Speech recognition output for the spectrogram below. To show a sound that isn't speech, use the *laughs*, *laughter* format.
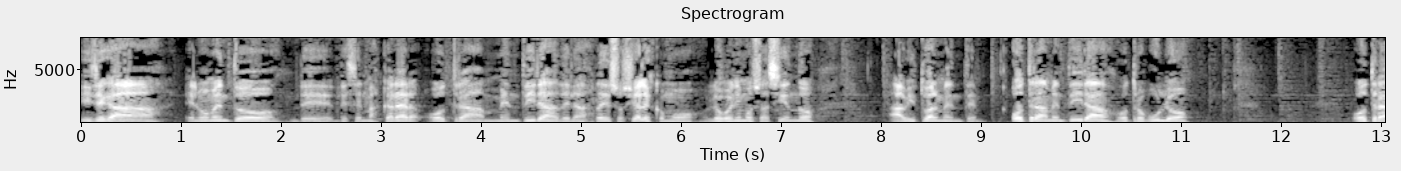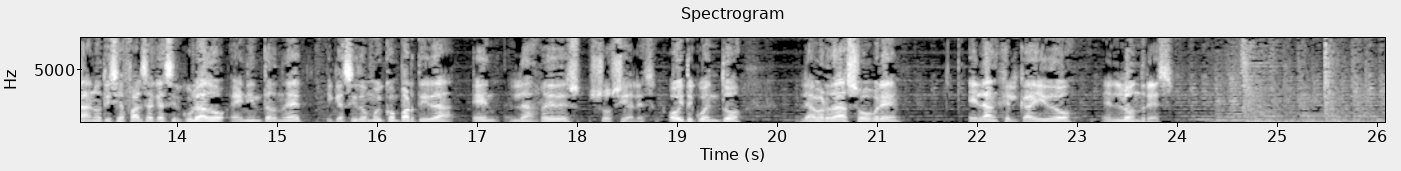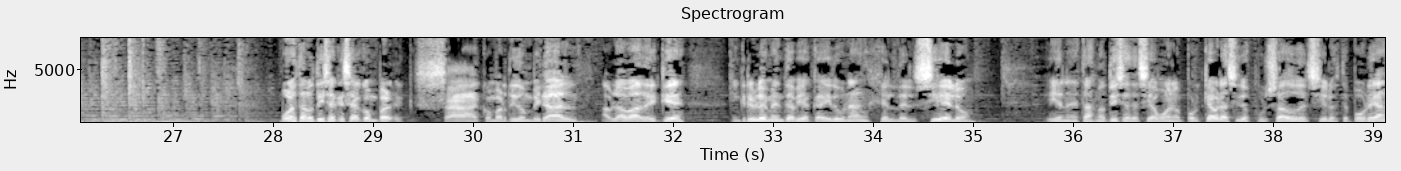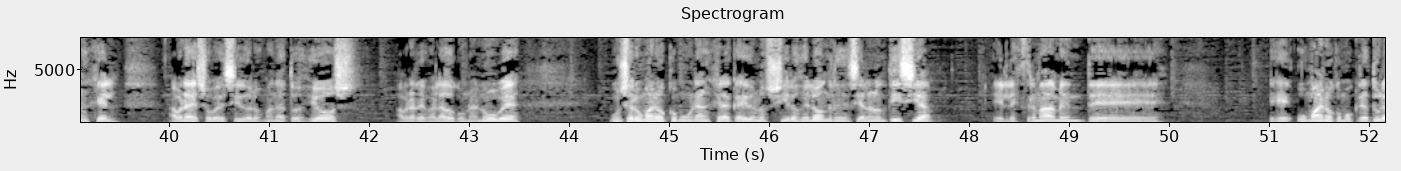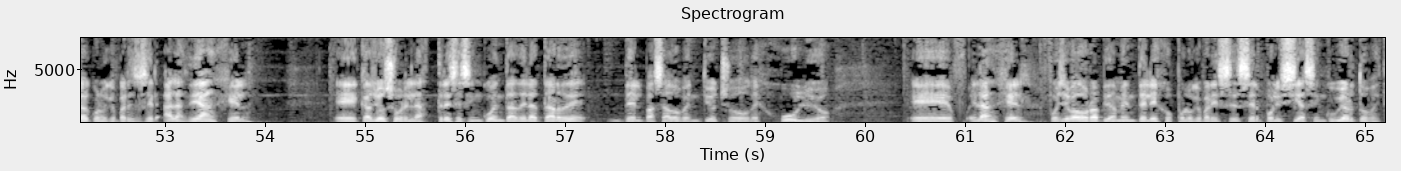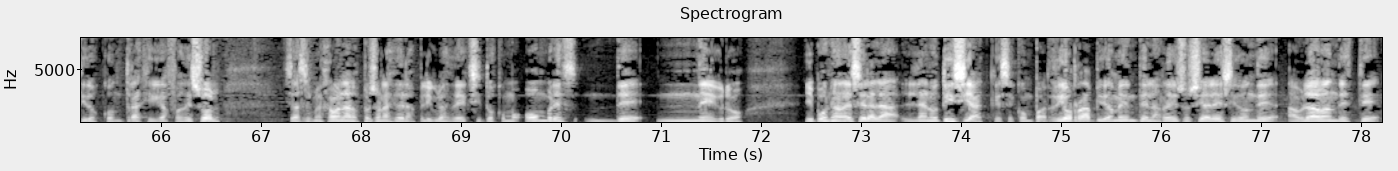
Y llega el momento de desenmascarar otra mentira de las redes sociales como lo venimos haciendo habitualmente. Otra mentira, otro bulo, otra noticia falsa que ha circulado en internet y que ha sido muy compartida en las redes sociales. Hoy te cuento la verdad sobre el ángel caído en Londres. Bueno, esta noticia que se ha, convertido en viral hablaba de que increíblemente había caído un ángel del cielo y en estas noticias decía, bueno, ¿por qué habrá sido expulsado del cielo este pobre ángel? ¿Habrá desobedecido los mandatos de Dios? ¿Habrá resbalado con una nube? Un ser humano como un ángel ha caído en los cielos de Londres, decía la noticia. El extremadamente eh, humano como criatura con lo que parece ser alas de ángel eh, cayó sobre las 13.50 de la tarde del pasado 28 de julio. Eh, el ángel fue llevado rápidamente lejos por lo que parece ser policías encubiertos vestidos con traje y gafas de sol. Se asemejaban a los personajes de las películas de éxitos como Hombres de Negro. Y pues nada, esa era la, la noticia que se compartió rápidamente en las redes sociales y donde hablaban de este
